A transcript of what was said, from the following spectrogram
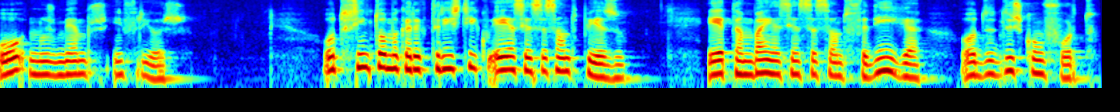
ou nos membros inferiores. Outro sintoma característico é a sensação de peso. É também a sensação de fadiga ou de desconforto.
